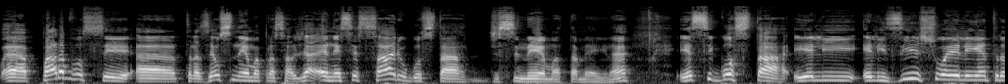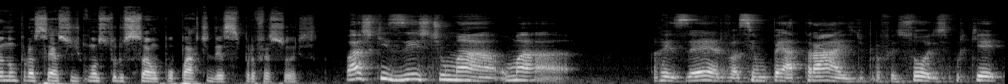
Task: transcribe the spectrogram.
é, para você uh, trazer o cinema para a sala de aula, é necessário gostar de cinema também, né? Esse gostar, ele, ele existe ou ele entra num processo de construção por parte desses professores? Eu acho que existe uma, uma reserva, assim, um pé atrás de professores, porque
